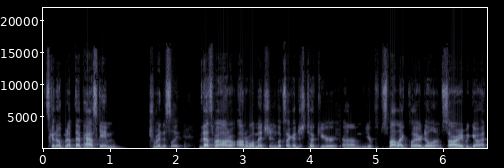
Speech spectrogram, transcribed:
It's going to open up that pass game tremendously. But that's my honor, honorable mention. Looks like I just took your um, your spotlight player, Dylan. I'm sorry, but go ahead.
